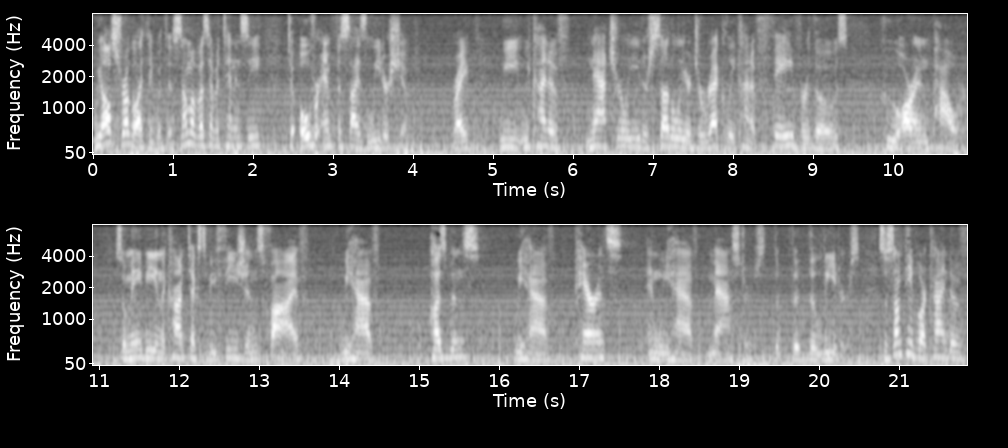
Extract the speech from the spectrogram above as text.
We all struggle, I think, with this. Some of us have a tendency to overemphasize leadership, right? We, we kind of naturally, either subtly or directly, kind of favor those who are in power. So maybe in the context of Ephesians 5, we have husbands, we have parents, and we have masters, the, the, the, leaders. So some people are kind of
